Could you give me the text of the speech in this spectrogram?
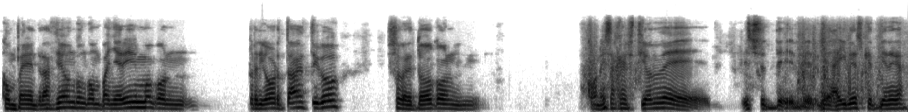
con penetración, con compañerismo, con rigor táctico, sobre todo con, con esa gestión de, de, aires que tiene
